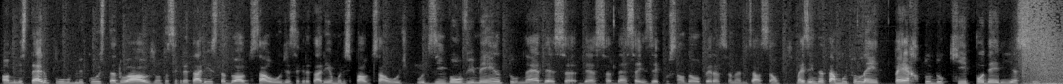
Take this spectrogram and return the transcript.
ao Ministério Público Estadual, junto à Secretaria Estadual de Saúde, à Secretaria Municipal de Saúde, o desenvolvimento, né, dessa, dessa, dessa execução da operacionalização, mas ainda está muito lento, perto do que poderia ser.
